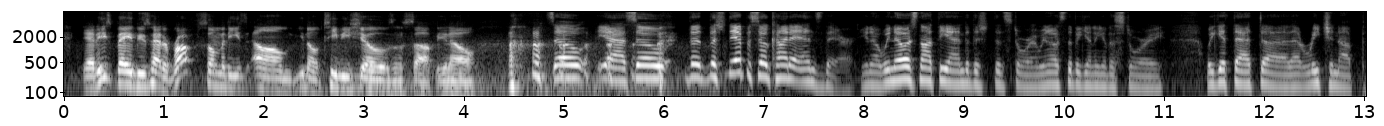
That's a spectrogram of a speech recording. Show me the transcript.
yeah, these babies had it rough. Some of these, um, you know, TV shows and stuff. You know. So yeah, so the the, the episode kind of ends there. You know, we know it's not the end of the, the story. We know it's the beginning of the story. We get that uh, that reaching up.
